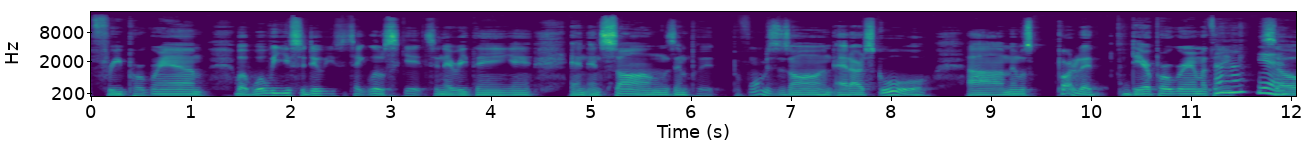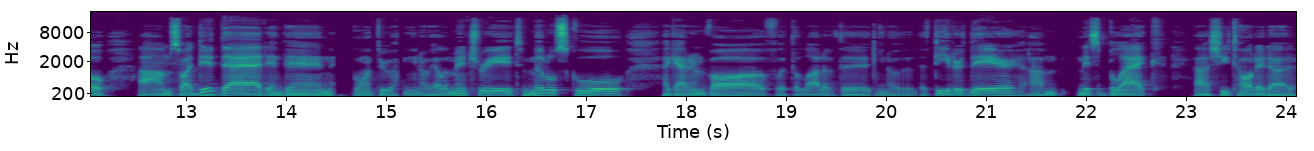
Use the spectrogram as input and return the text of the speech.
free program. But what we used to do, we used to take little skits and everything, and and and songs, and put performances on at our school. Um, it was part of that Dare program, I think. Uh-huh, yeah. So, um, so I did that, and then going through, you know, elementary to middle school, I got involved with a lot of the, you know, the theater there. Um, Miss Black, uh, she taught at uh,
